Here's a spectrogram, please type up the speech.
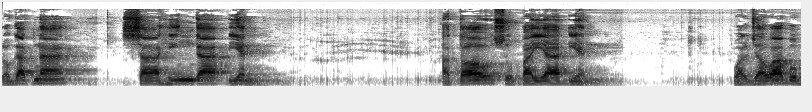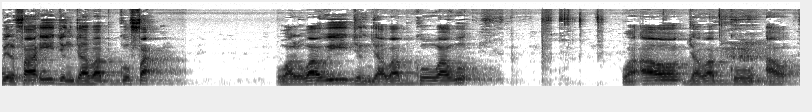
Logatna sahingga yen. Atau supaya yen. Wal jawabu bil fa'i jeung jawab ku fa. Wal wawi jeung jawab ku wawu wa au jawab ku au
